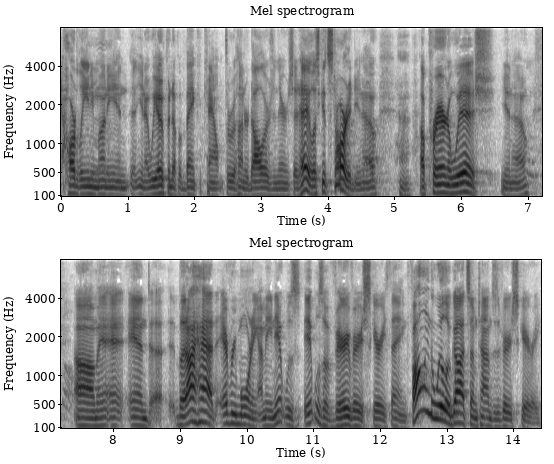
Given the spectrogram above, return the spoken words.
hardly any money. And, you know, we opened up a bank account, threw $100 in there and said, hey, let's get started, you know, a prayer and a wish, you know. Um, and, and uh, but I had every morning. I mean, it was it was a very very scary thing. Following the will of God sometimes is very scary.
